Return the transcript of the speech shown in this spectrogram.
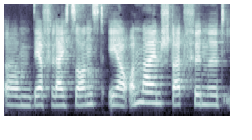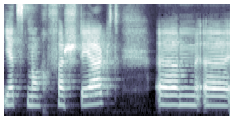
ähm, der vielleicht sonst eher online stattfindet, jetzt noch verstärkt ähm, äh,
